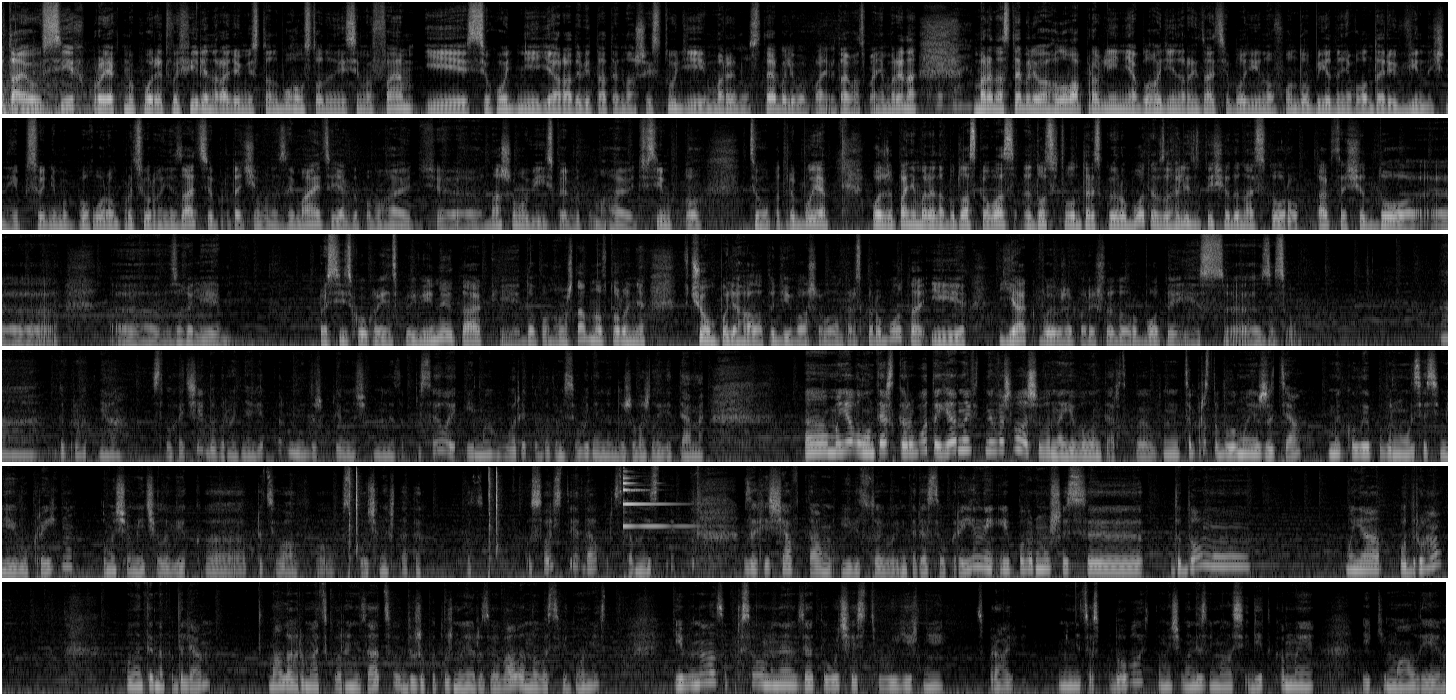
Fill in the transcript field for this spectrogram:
Вітаю усіх. Проєкт ми поряд в ефірі на радіо місто над Бугом 101.8 FM. І сьогодні я радий вітати в нашій студії Марину Стебелєву. Вітаю вас, пані Марина. Вітаю. Марина Стебелєва, голова правління благодійної організації благодійного фонду об'єднання волонтерів Вінниччини. І сьогодні ми поговоримо про цю організацію, про те, чим вони займаються, як допомагають е, нашому війську, як допомагають всім, хто цього потребує. Отже, пані Марина, будь ласка, у вас досвід волонтерської роботи взагалі з 2011 року. Так, це ще до е, взагалі. Російсько-української війни, так і до повномасштабного вторгнення. В чому полягала тоді ваша волонтерська робота, і як ви вже перейшли до роботи із е, ЗСУ? Доброго дня, слухачі. Доброго дня, Віктор. Мені дуже приємно, що ви мене запросили, і ми говорити будемо сьогодні на дуже важливі теми. Моя волонтерська робота, я навіть не вважала, що вона є волонтерською. Це просто було моє життя. Ми коли повернулися з сім'єю в Україну, тому що мій чоловік е, працював в Сполучених Штатах в посольстві, да, в представництві, захищав там і відстоював інтереси України. І повернувшись е, додому, моя подруга Валентина Подолян мала громадську організацію, дуже потужно її розвивала, нова свідомість. І вона запросила мене взяти участь у їхній справі. Мені це сподобалось, тому що вони займалися дітками, які мали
